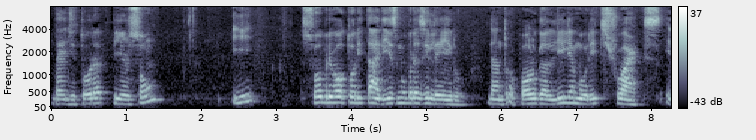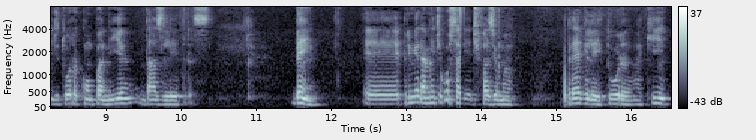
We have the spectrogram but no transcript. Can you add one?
da editora Pearson, e sobre o autoritarismo brasileiro, da antropóloga Lilia Moritz Schwartz, editora Companhia das Letras. Bem, é, primeiramente eu gostaria de fazer uma breve leitura aqui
